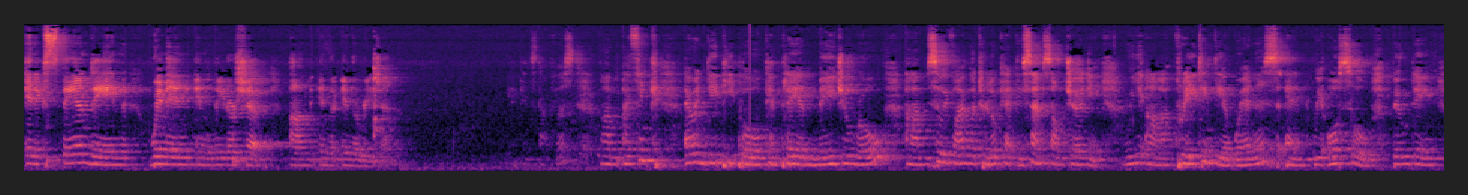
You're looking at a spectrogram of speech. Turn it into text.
in expanding women in leadership um, in, the, in the region? I can start first. Um, I think L&D people can play a major role. Um, so if I were to look at the Samsung journey, we are creating the awareness and we're also building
